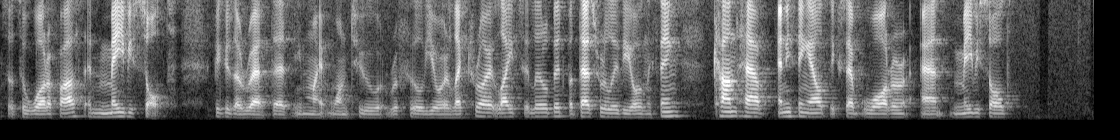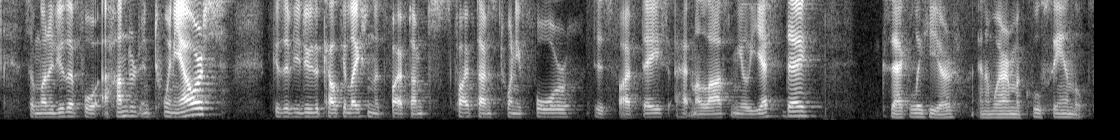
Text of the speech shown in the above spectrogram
so it's a water fast, and maybe salt because I read that you might want to refill your electrolytes a little bit, but that's really the only thing. Can't have anything else except water and maybe salt. So I'm gonna do that for 120 hours because if you do the calculation, that's five times five times 24 is five days. I had my last meal yesterday, exactly here, and I'm wearing my cool sandals.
